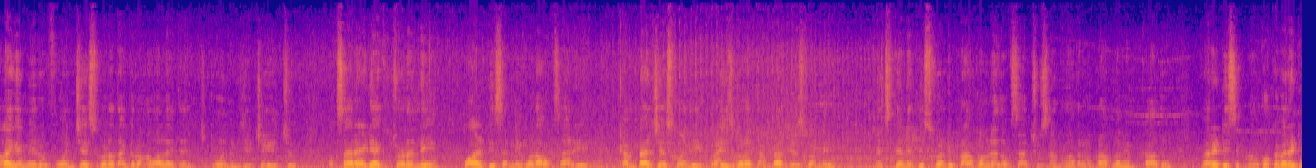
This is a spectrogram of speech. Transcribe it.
అలాగే మీరు ఫోన్ చేసి కూడా దగ్గర ఉన్న వాళ్ళైతే స్టోర్ని విజిట్ చేయొచ్చు. ఒకసారి ఐడియాకి చూడండి క్వాలిటీస్ అన్నీ కూడా ఒకసారి కంపేర్ చేసుకోండి ప్రైస్ కూడా కంపేర్ చేసుకోండి. నచ్చితేనే తీసుకోండి ప్రాబ్లం లేదు. ఒకసారి చూసినంత మాత్రాన ప్రాబ్లం ఏం కాదు. వెరైటీస్ ఇప్పుడు ఒక్కొక్క వెరైటీ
